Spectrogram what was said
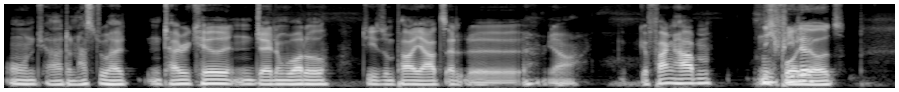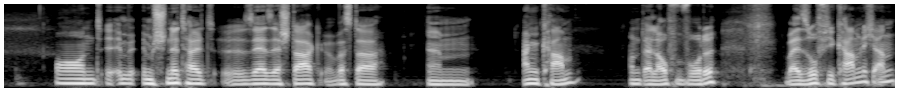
Und ja, dann hast du halt einen Tyreek Hill, einen Jalen Waddle, die so ein paar Yards äh, ja, gefangen haben. Nicht Voll viele. Yards. Und im, im Schnitt halt äh, sehr, sehr stark, was da ähm, ankam und erlaufen wurde. Weil so viel kam nicht an.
